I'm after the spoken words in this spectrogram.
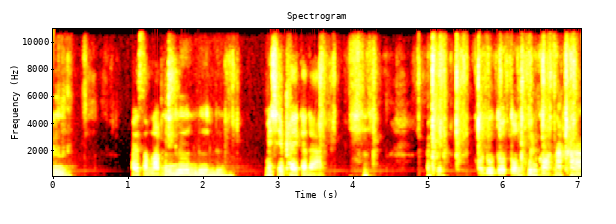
ลื่นไพ่สำหรับนี้ลื่นลื่นลื่นไม่ใช่ไพ่กระดาษโอเค ขอดูตัวตนคุณก่อนนะคะ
